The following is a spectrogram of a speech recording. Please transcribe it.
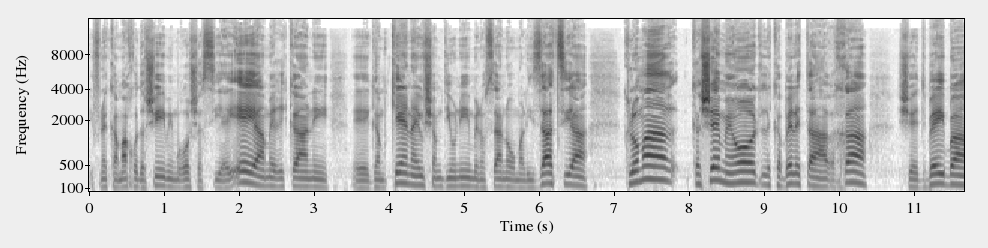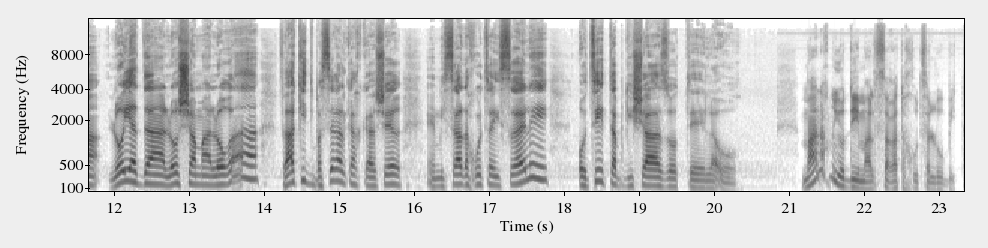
לפני כמה חודשים עם ראש ה-CIA האמריקני, גם כן היו שם דיונים בנושא הנורמליזציה. כלומר, קשה מאוד לקבל את ההערכה שאת בייבה לא ידע, לא שמע, לא ראה, ורק התבשר על כך כאשר uh, משרד החוץ הישראלי הוציא את הפגישה הזאת uh, לאור. מה אנחנו יודעים על שרת החוץ הלובית?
